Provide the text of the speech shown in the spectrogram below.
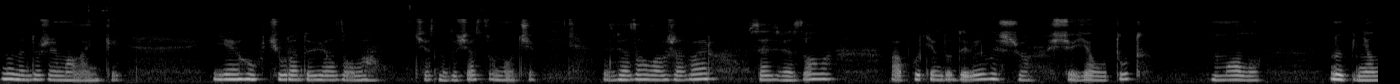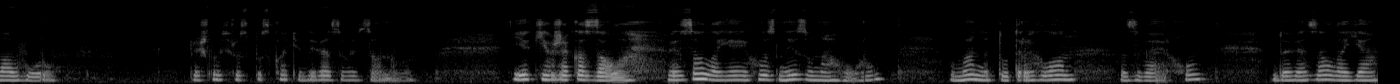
ну не дуже маленький. Я його вчора дов'язала, чесно, до часу ночі. Зв'язала вже верх, все зв'язала, а потім додивилася, що, що я отут мало ну, підняла вгору. Прийшлось розпускати і дов'язувати заново. Як я вже казала, в'язала я його знизу нагору. У мене тут реглан зверху. Дов'язала я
